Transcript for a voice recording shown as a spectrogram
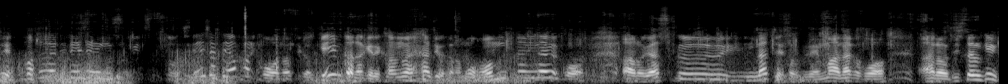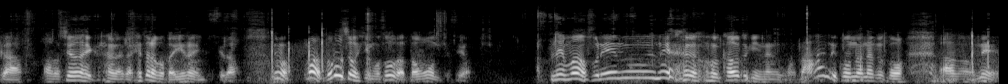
で、まあそれは自転車に結びつくと、自転車ってやっぱりこう、なんていうか、原価だけで考え始めたらもう本当になんかこう、あの、安くなっちゃいそうですね。まあなんかこう、あの、実際の原価、あの、知らないからなんか下手なことは言えないんですけど、でも、まあどの商品もそうだと思うんですよ。ね、まあ、フレームね、買うときになんかこう、なんでこんななんかこう、あのね、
